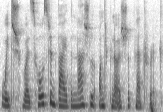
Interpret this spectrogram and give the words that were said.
which was hosted by the National Entrepreneurship Network.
